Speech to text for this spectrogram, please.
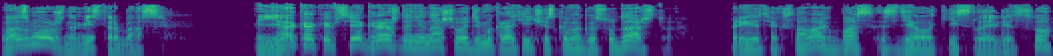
«Возможно, мистер Бас. Я, как и все граждане нашего демократического государства». При этих словах Бас сделал кислое лицо,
